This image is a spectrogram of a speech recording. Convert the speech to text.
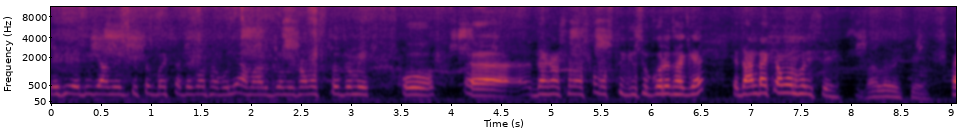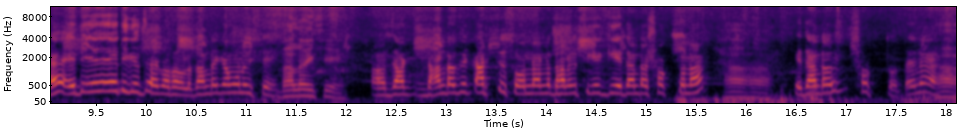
দেখি এদিকে আমি কৃষক ভাইয়ের সাথে কথা বলি। আমার জমি সমস্ত জমি ও দেখাশোনা সমস্ত কিছু করে থাকে। এই ধানটা কেমন হয়েছে? ভালো হয়েছে। হ্যাঁ এদিকে এদিকে চাই কথা বলো। ধানটা কেমন হয়েছে? ভালো হয়েছে। আর যাক ধানটা যে কাটতেছো অন্যান্য ধানের থেকে গিয়ে ধানটা শক্ত না? হ্যাঁ হ্যাঁ। এই ধানটা শক্ত তাই না? হ্যাঁ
